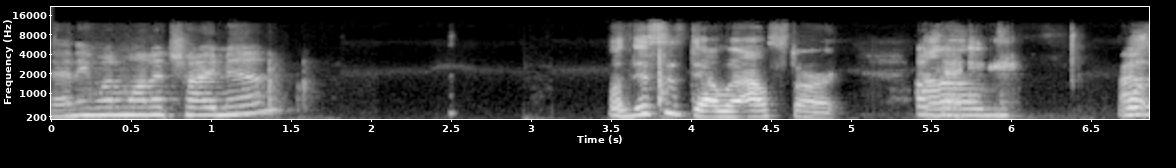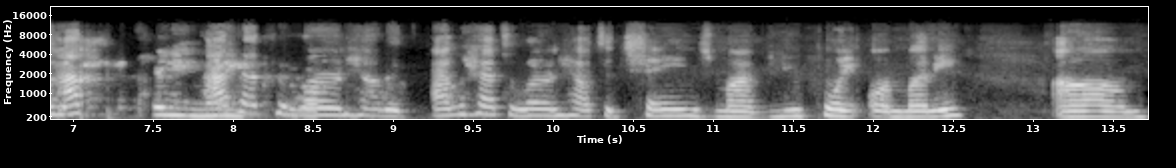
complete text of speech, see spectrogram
Anyone want to chime in? Well, this is Della. I'll start. Okay. Um, well, I, I had to learn how to. I had to learn how to change my viewpoint on money, um,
